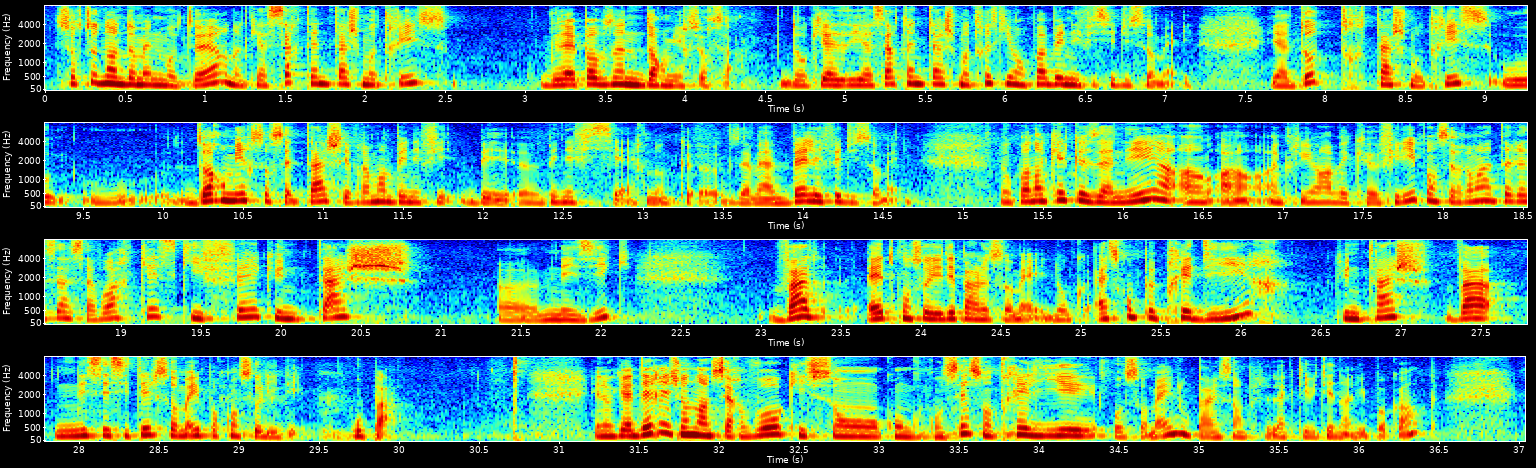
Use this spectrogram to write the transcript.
surtout dans le domaine moteur. Donc, il y a certaines tâches motrices vous n'avez pas besoin de dormir sur ça. Donc il y, a, certaines tâches motrices qui ne vont pas bénéficier du sommeil. Il y a d'autres tâches motrices où, dormir sur cette tâche est vraiment euh, bénéficiaire. Donc euh, vous avez un bel effet du sommeil. Donc pendant quelques années, en, incluant avec euh, Philippe, on s'est vraiment intéressé à savoir qu'est-ce qui fait qu'une tâche mnésique va être consolidée par le sommeil. Donc est-ce qu'on peut prédire qu'une tâche va nécessiter le sommeil pour consolider ou pas? Et donc, il y a des régions dans le cerveau qui sont, qu'on, sait sont très liées au sommeil, par exemple l'activité dans l'hippocampe.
